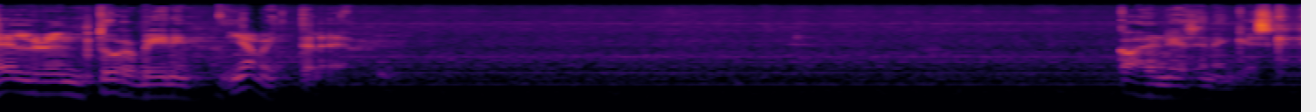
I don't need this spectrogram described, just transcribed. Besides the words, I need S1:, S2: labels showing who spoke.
S1: Hellynen turbiini jamittelee. Kahden jäsenen kesken.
